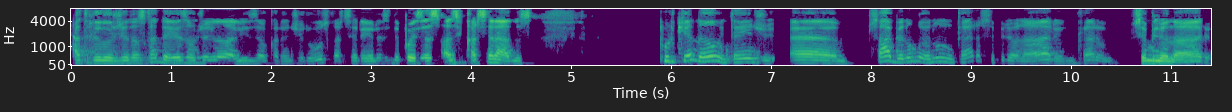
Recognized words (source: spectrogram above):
a trilogia das cadeias, onde ele analisa o Carandiru, os carcereiros e depois as, as encarceradas. Por que não, entende? É, sabe, eu não, eu não quero ser bilionário, não quero ser milionário,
